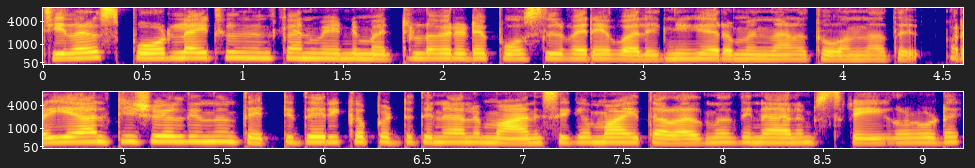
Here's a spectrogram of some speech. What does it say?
ചിലർ സ്പോട്ട് ലൈറ്റിൽ നിൽക്കാൻ വേണ്ടി മറ്റുള്ളവരുടെ പോസ്റ്റിൽ വരെ വലിഞ്ഞു കയറുമെന്നാണ് തോന്നുന്നത്. റിയാലിറ്റി ഷോയിൽ നിന്നും തെറ്റിദ്ധരിക്കപ്പെട്ടതിനാലും മാനസികമായി തളർന്നതിനാലും സ്ത്രീകളോട്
